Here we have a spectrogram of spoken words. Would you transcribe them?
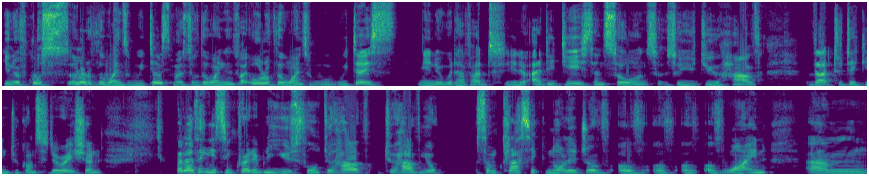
you know, of course, a lot of the wines we taste, most of the wines, in fact, all of the wines we taste, you know, would have had, you know, added yeast and so on. So, so you do have that to take into consideration. But I think it's incredibly useful to have to have your some classic knowledge of of of of, of wine. Um,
